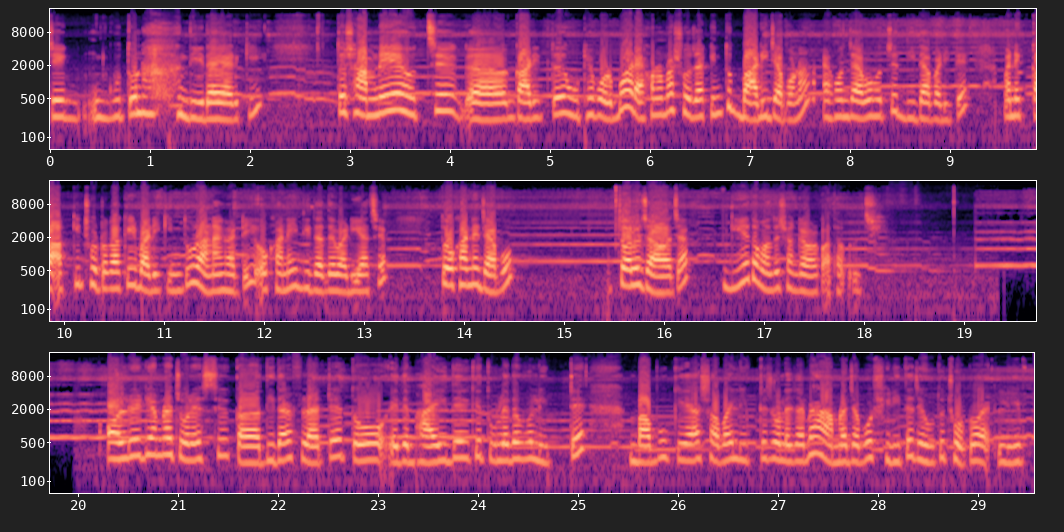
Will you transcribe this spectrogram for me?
যে গুতো না দিয়ে দেয় আর কি। তো সামনে হচ্ছে গাড়িতে উঠে পড়ব। আর এখন আমরা সোজা কিন্তু বাড়ি যাব না। এখন যাব হচ্ছে দিদা বাড়িতে। মানে কাকি, ছোট কাকির বাড়ি কিন্তু রানাঘাটেই। ওখানেই দিদাদের বাড়ি আছে। তো ওখানে যাব। চলো যাওয়া যাক। গিয়ে তোমাদের সঙ্গে আবার কথা বলছি। অলরেডি আমরা চলে এসেছি দিদার ফ্ল্যাটে। তো এদের ভাইদেরকে তুলে দেবো লিফটে। বাবু কেয়া সবাই লিফটে চলে যাবে। আর আমরা যাব সিঁড়িতে। যেহেতু ছোট লিফট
